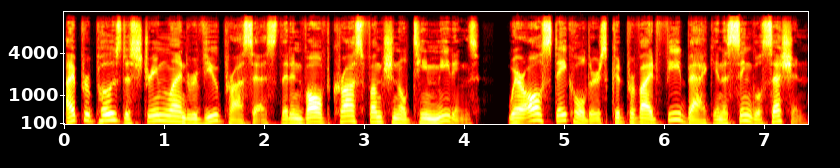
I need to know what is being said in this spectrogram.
I proposed a streamlined review process that involved cross functional team meetings, where all stakeholders could provide feedback in a single session.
